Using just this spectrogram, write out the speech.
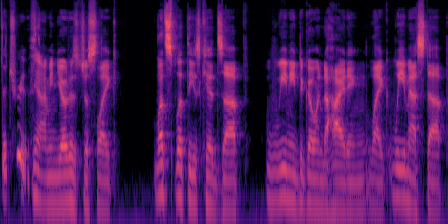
the truth. yeah, I mean, Yoda's just like, let's split these kids up. We need to go into hiding. Like, we messed up.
